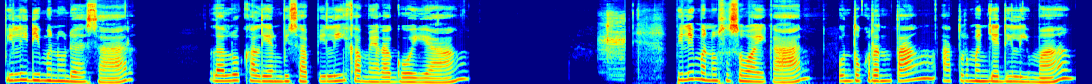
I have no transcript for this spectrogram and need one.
pilih di menu dasar. Lalu kalian bisa pilih kamera goyang. Pilih menu sesuaikan. Untuk rentang atur menjadi 5,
